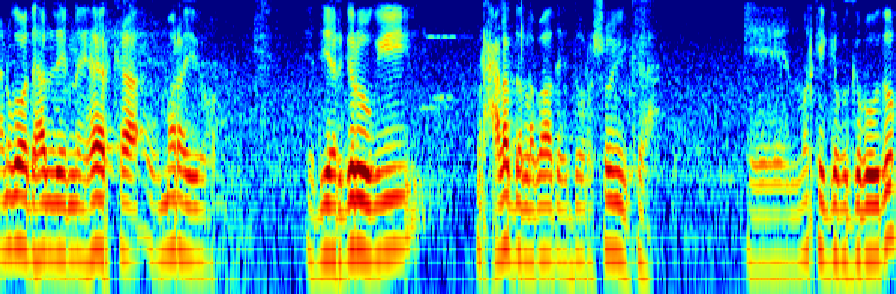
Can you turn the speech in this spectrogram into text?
anigoo wada hadlaynay heerka uu marayo diyaar garowgii marxaladda labaad ee doorashooyinka. Markay gebagabowdo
